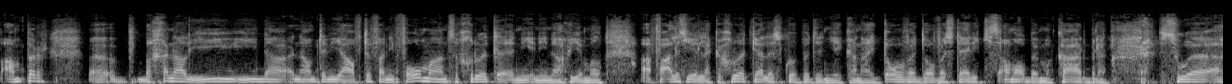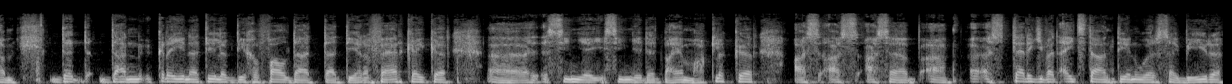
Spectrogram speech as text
amper uh, begin al hier hier na na omtrent die helfte van die volmaan se grootte in die in die naghemel. Uh, vir alles jy 'n lekker groot teleskoop het en jy kan hy dowwe dowwe sterretjies almal bymekaar bring. So ehm um, dit dan kry jy natuurlik die geval dat dat deur 'n verkyker uh sien jy sien jy dit baie makliker as as as 'n 'n sterretjie wat uitstaan teenoor sy bure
